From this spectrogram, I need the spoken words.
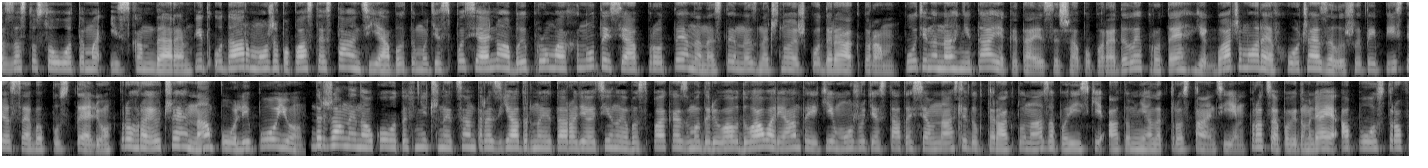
застосовуватиме іскандери. Під удар може попасти станція, битимуть спеціально, аби промахнутися, проте нанести незначної шкоди реакторам. Путін нагнітає Китай і США попередили. Проте, як бачимо, РФ хоче залишити після себе пустелю, програючи на полі бою. Державний науково-технічний центр з ядерної та радіаційної безпеки змоделював два варіанти, які можуть статися внаслідок теракту на Запорізькій атомній електростанції. Про це повідомляє апостроф.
